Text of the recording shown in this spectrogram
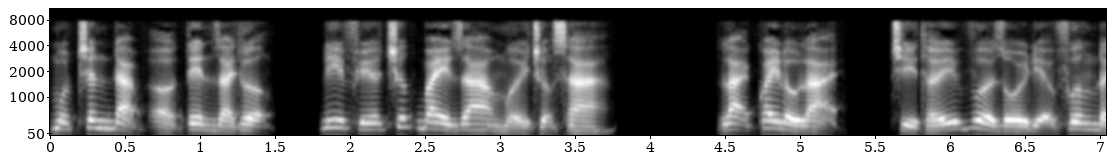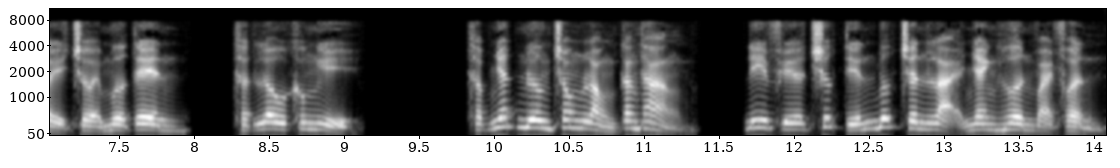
một chân đạp ở tên dài thượng, đi phía trước bay ra 10 trượng xa. Lại quay đầu lại, chỉ thấy vừa rồi địa phương đầy trời mưa tên, thật lâu không nghỉ. Thập nhất nương trong lòng căng thẳng, đi phía trước tiến bước chân lại nhanh hơn vài phần.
